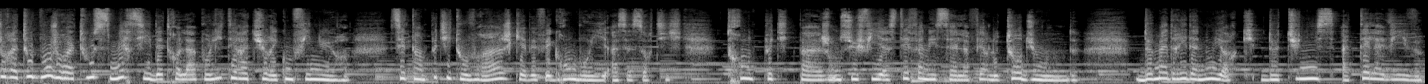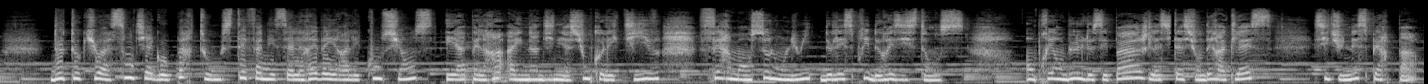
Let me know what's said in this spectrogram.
Bonjour à toutes, bonjour à tous, merci d'être là pour Littérature et Confinure. C'est un petit ouvrage qui avait fait grand bruit à sa sortie. 30 petites pages ont suffi à Stéphane Essel à faire le tour du monde. De Madrid à New York, de Tunis à Tel Aviv, de Tokyo à Santiago, partout, Stéphane Essel réveillera les consciences et appellera à une indignation collective, fermant selon lui de l'esprit de résistance. En préambule de ces pages, la citation d'Héraclès, Si tu n'espères pas,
